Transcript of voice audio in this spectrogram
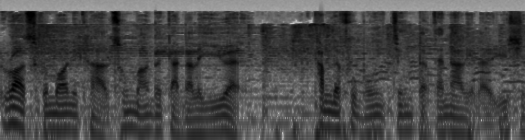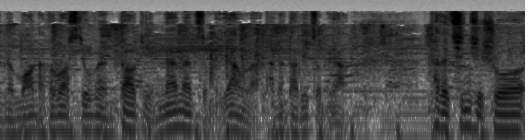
，Ross 和 Monica 匆忙地赶到了医院，他们的父母已经等在那里了。于是呢，Monica 和 Ross 就问：到底娜娜怎么样了？她到底怎么样？他的亲戚说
